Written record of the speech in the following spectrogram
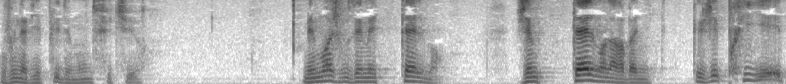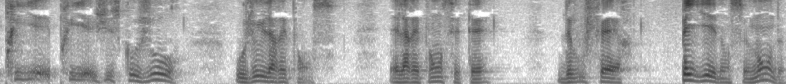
vous n'aviez plus de monde futur. Mais moi, je vous aimais tellement, j'aime tellement la que j'ai prié, prié, prié jusqu'au jour où j'ai eu la réponse. Et la réponse était de vous faire payer dans ce monde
